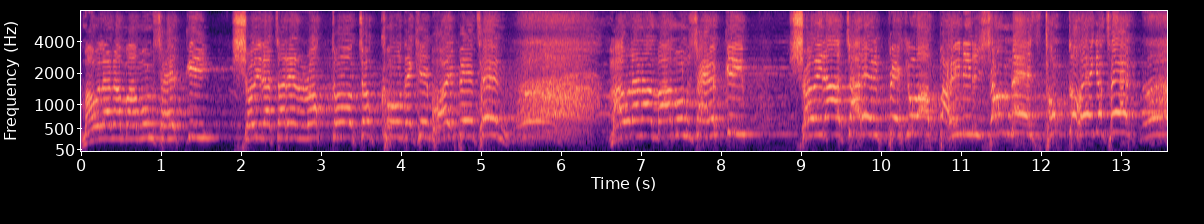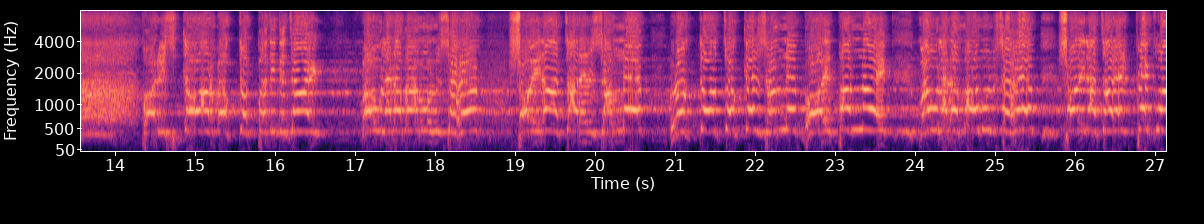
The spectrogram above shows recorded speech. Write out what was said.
মাওলানা মামুন সাহেব কি স্বৈরাচারের রক্ত চক্ষু দেখে ভয় পেয়েছেন? মাওলানা মামুন সাহেব কি স্বৈরাচারের পেটুয়া বাহিনীর সামনে স্তব্ধ হয়ে গেছেন? পরিষ্কার বক্তব্য দিতে চাই। মাওলানা মামুন সাহেব, স্বৈরাচারের সামনে রক্ত চক্রের সামনে ভয় পান নাই। মাওলানা মামুন সাহেব স্বৈরাচারের পেটুয়া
